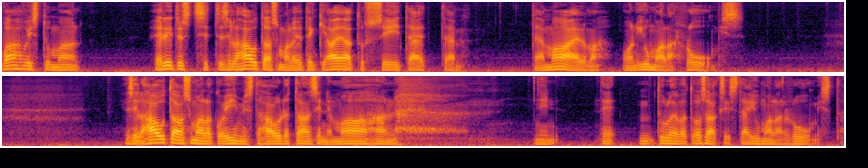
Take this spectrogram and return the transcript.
vahvistumaan erityisesti sitten sillä hautausmaalla jotenkin ajatus siitä, että – tämä maailma on Jumalan ruumis. Ja sillä hautausmaalla, kun ihmistä haudataan sinne maahan, niin ne tulevat osaksi sitä Jumalan ruumista,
